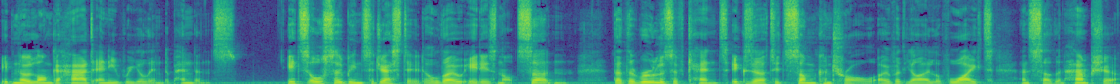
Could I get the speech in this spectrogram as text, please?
it no longer had any real independence. It's also been suggested, although it is not certain, that the rulers of Kent exerted some control over the Isle of Wight and southern Hampshire.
